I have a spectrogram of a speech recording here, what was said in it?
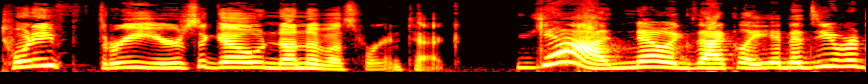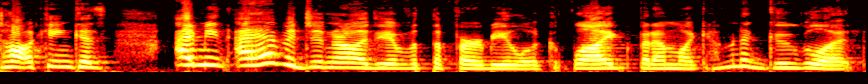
23 years ago, none of us were in tech. Yeah, no, exactly. And as you were talking, because I mean, I have a general idea of what the Furby look like, but I'm like, I'm going to Google it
